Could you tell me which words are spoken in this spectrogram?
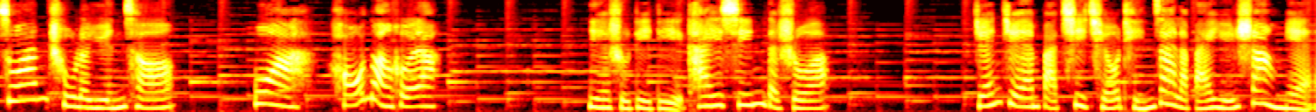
钻出了云层。哇，好暖和呀！椰树弟弟开心地说。卷卷把气球停在了白云上面，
